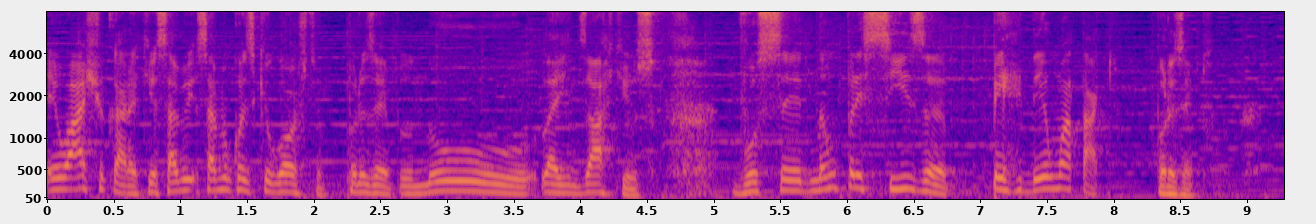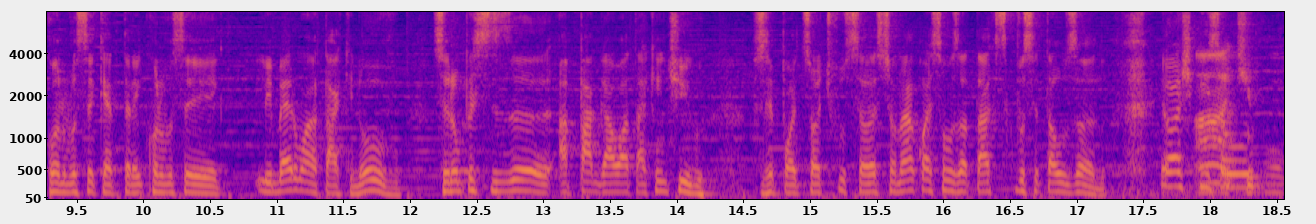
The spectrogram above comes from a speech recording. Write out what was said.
Eu acho, cara, que sabe, sabe uma coisa que eu gosto? Por exemplo, no Legends Arceus, você não precisa perder um ataque, por exemplo. Quando você quer quando você libera um ataque novo, você não precisa apagar o ataque antigo. Você pode só tipo selecionar quais são os ataques que você tá usando. Eu acho que isso é Ah, um- tipo,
